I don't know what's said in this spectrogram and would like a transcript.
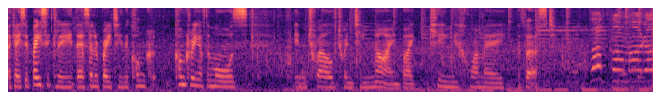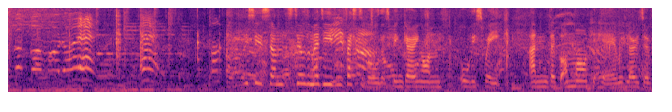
Okay, so basically they're celebrating the conquer- conquering of the Moors in 1229 by King Jaume I. This is um, still the medieval festival that's been going on all this week, and they've got a market here with loads of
